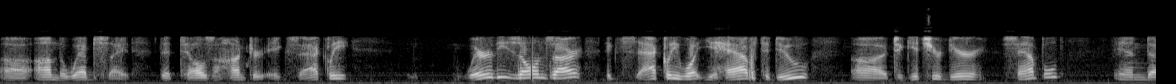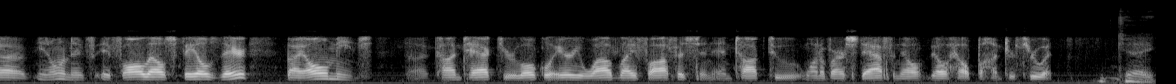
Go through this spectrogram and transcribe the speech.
uh, on the website that tells a hunter exactly where these zones are, exactly what you have to do uh, to get your deer sampled, and uh, you know, and if if all else fails there, by all means. Uh, contact your local area wildlife office and, and talk to one of our staff, and they'll they'll help a hunter through it. Okay.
